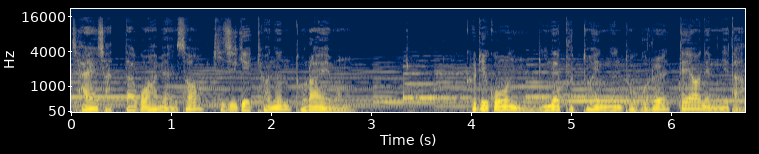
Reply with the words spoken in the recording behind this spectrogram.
잘 잤다고 하면서 기지개 켜는 도라에몽. 그리곤 눈에 붙어 있는 도구를 떼어냅니다.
